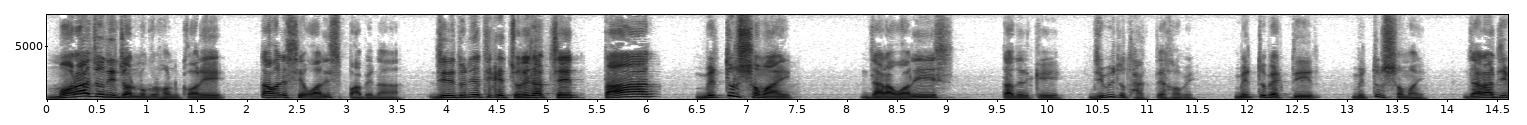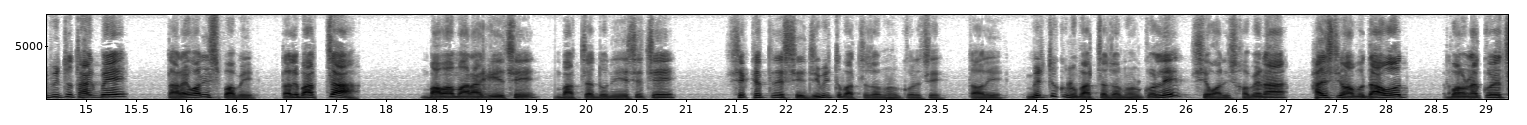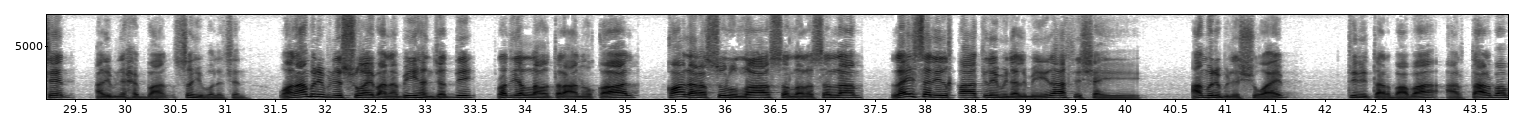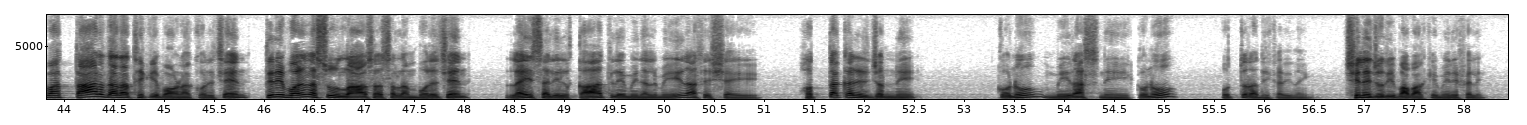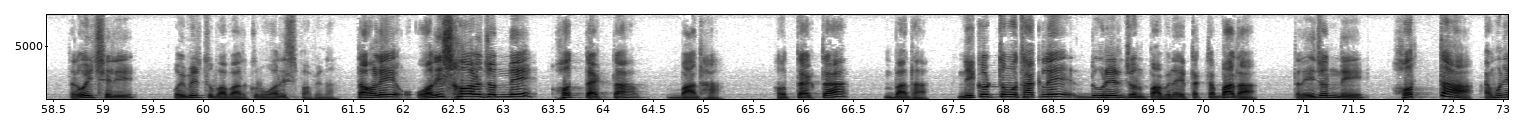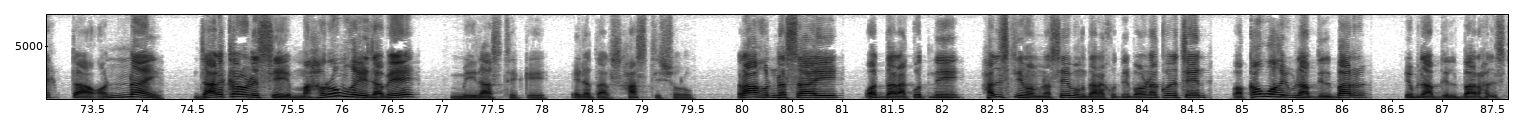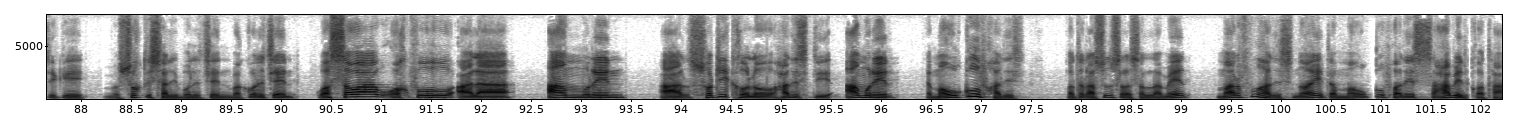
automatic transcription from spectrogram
মরা যদি জন্মগ্রহণ করে, তাহলে সে ওয়ারিস পাবে না। যিনি দুনিয়া থেকে চলে যাচ্ছেন, তার মৃত্যুর সময় যারা ওয়ারিস তাদেরকে জীবিত থাকতে হবে। মৃত্যু ব্যক্তির মৃত্যুর সময় যারা জীবিত থাকবে, তারাই ওয়ারিস পাবে। তাহলে বাচ্চা, বাবা মারা গিয়েছে, বাচ্চা দুনিয়া এসেছে, সেক্ষেত্রে সে জীবিত বাচ্চা জন্মগ্রহণ করেছে। তাহলে মৃত্যু কোনো বাচ্চা জন্মগ্রহণ করলে সে ওয়ারিস হবে না হারিসলিম আবু দাউদ বর্ণনা করেছেন আর ইবনে হেব্বান সহি বলেছেন ওয়ান আমর ইবনে সুয়াইব আন আবি হান জদ্দি রাদিয়াল্লাহু তাআলা আনহু قال قال رسول الله صلى الله عليه وسلم ليس للقاتل من الميراث شيء আমর ইবনে সুয়াইব তিনি তার বাবা আর তার বাবা তার দাদা থেকে বর্ণনা করেছেন তিনি বলেন রাসূলুল্লাহ সাল্লাল্লাহু আলাইহি সাল্লাম বলেছেন লাইসা লিল কাতিল মিনাল মিরাথ শাই হত্যাকারীর জন্য কোনো মিরাস নেই, কোনো উত্তরাধিকারী নেই। ছেলে যদি বাবাকে মেরে ফেলে, তাহলে ওই ছেলে ওই মৃত্যু বাবার কোনো ওয়ারিস পাবে না। তাহলে ওয়ারিস হওয়ার জন্যে হত্যা একটা বাধা, হত্যা একটা বাধা। নিকটতম থাকলে দূরের জন পাবে না, এটা একটা বাধা। তাহলে এই জন্যে হত্যা এমন একটা অন্যায়, যার কারণে সে মাহরুম হয়ে যাবে মিরাজ থেকে। এটা তার শাস্তি স্বরূপ রাহুল নাসাই, ওদ্দারা কুতনি হাদিসটি ইমাম নাসে এবং দারা কুতনি বর্ণনা করেছেন। ওয়াকাউয়াহ ইবনে আব্দুল বার, ইবনে আব্দুল বার হাদিসটিকে শক্তিশালী বলেছেন বা করেছেন। ওয়াসওয়াব ওয়াকফুহু আলা আমরিন, আর সঠিক হলো হাদিসটি আমরের মৌকুফ হাদিস। অর্থাৎ রাসুল সাল্লাহ সাল্লামের মারফু হাদিস নয়, এটা মৌকুফ হাদিস সাহাবির কথা।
